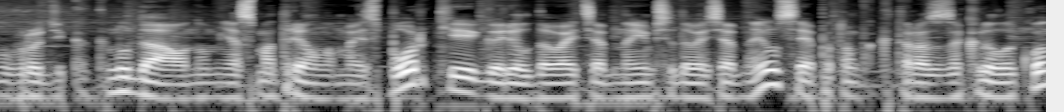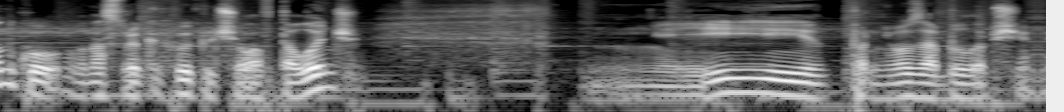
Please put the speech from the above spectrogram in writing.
ну, вроде как, ну да, он у меня смотрел на мои сборки, говорил, давайте обновимся, давайте обновился. Я потом как-то раз закрыл иконку, в настройках выключил автолонч, и про него забыл вообще.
